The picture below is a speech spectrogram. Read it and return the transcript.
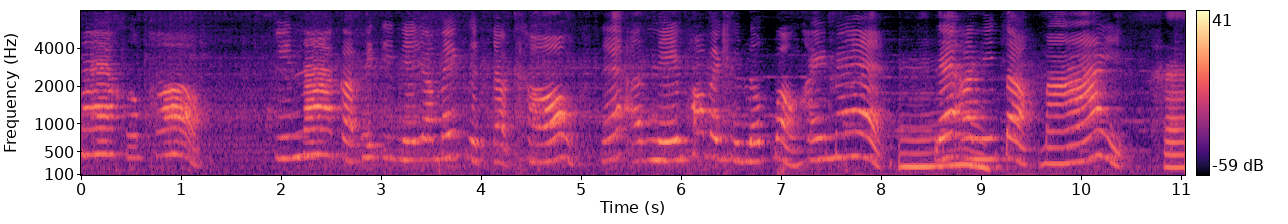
แม่คือพ่อจีน่ากับพี่จีเนยยังไม่เกิดจากท้องและอั นนี้พ่อไปซื้อรถบ่องให้แม่ อืมและอันนี้ดอกไม้ ค่ะ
